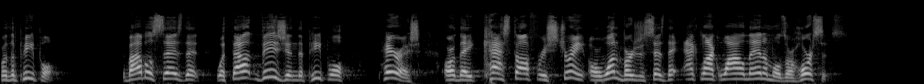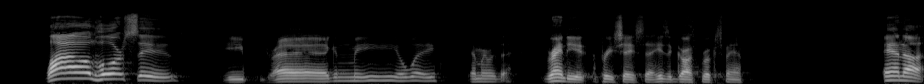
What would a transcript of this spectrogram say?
for the people. The Bible says that without vision, the people perish or they cast off restraint, or one version says they act like wild animals or horses. Wild horses keep dragging me away. I remember that. Randy appreciates that. He's a Garth Brooks fan. And uh,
